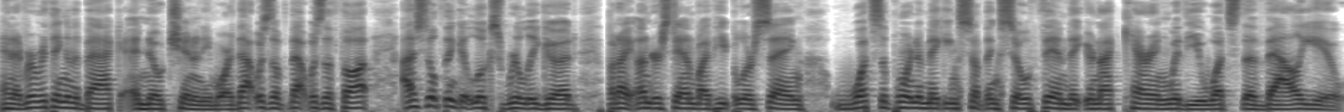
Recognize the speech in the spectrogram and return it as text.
and have everything in the back and no chin anymore. That was the that was the thought. I still think it looks really good, but I understand why people are saying, what's the point of making something so thin that you're not carrying with you? What's the value?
